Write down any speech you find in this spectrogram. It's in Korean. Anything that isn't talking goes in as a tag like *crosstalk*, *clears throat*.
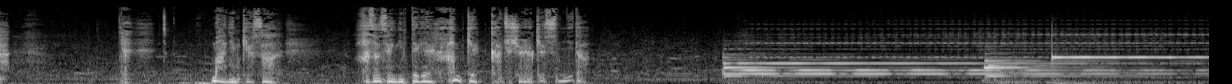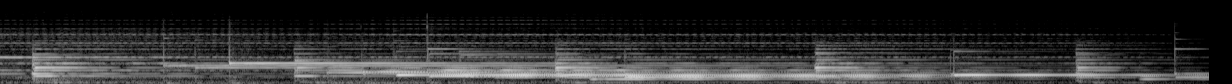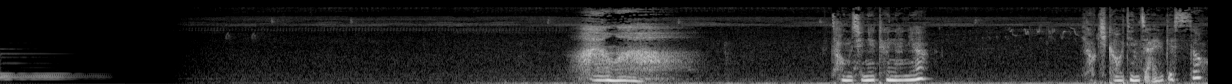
마님께서 하 선생님 댁에 함께 가주셔야겠습니다. 정신이 드느냐? 여기가 어딘지 알겠어?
